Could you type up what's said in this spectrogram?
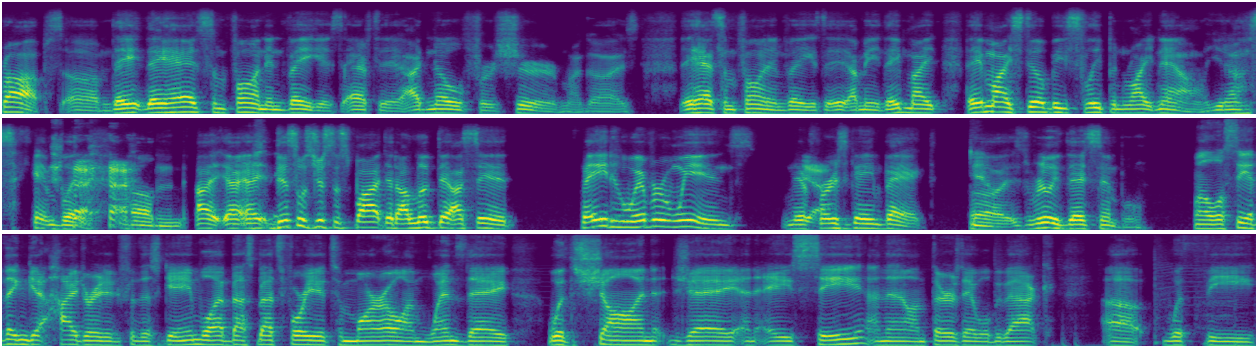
props. Um, they they had some fun in Vegas after that. I know for sure, my guys. They had some fun in Vegas. They, I mean, they might they might still be sleeping right now. You know what I'm saying? But um, I, I, this was just a spot that I looked at. I said, fade whoever wins in their yeah. first game back. Yeah. Uh, it's really that simple. Well, we'll see if they can get hydrated for this game. We'll have best bets for you tomorrow on Wednesday with Sean, Jay, and AC. And then on Thursday, we'll be back uh, with the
